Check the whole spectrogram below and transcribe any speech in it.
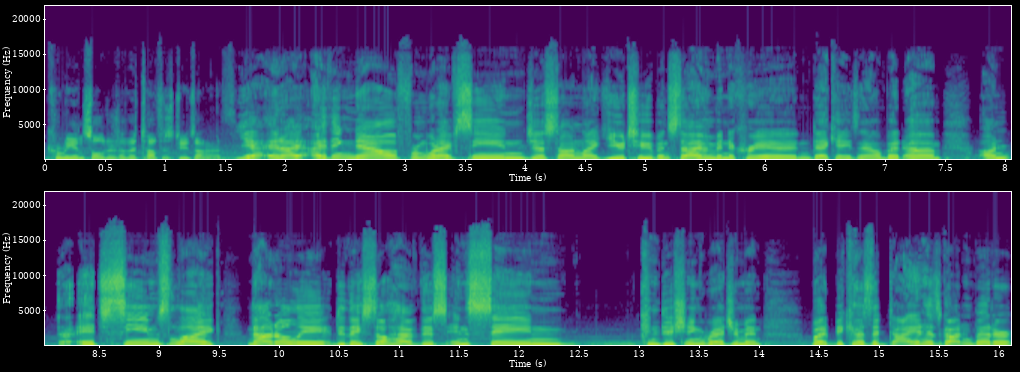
Korean soldiers are the toughest dudes on earth. yeah and I, I think now from what i've seen just on like youtube and stuff i haven't been to korea in decades now but um on it seems like not only do they still have this insane conditioning regimen but because the diet has gotten better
